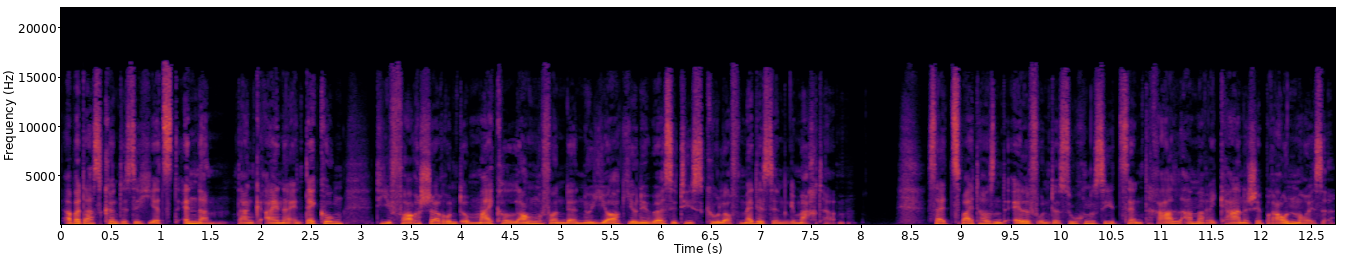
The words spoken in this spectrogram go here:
Aber das könnte sich jetzt ändern, dank einer Entdeckung, die Forscher rund um Michael Long von der New York University School of Medicine gemacht haben. Seit 2011 untersuchen sie zentralamerikanische Braunmäuse,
